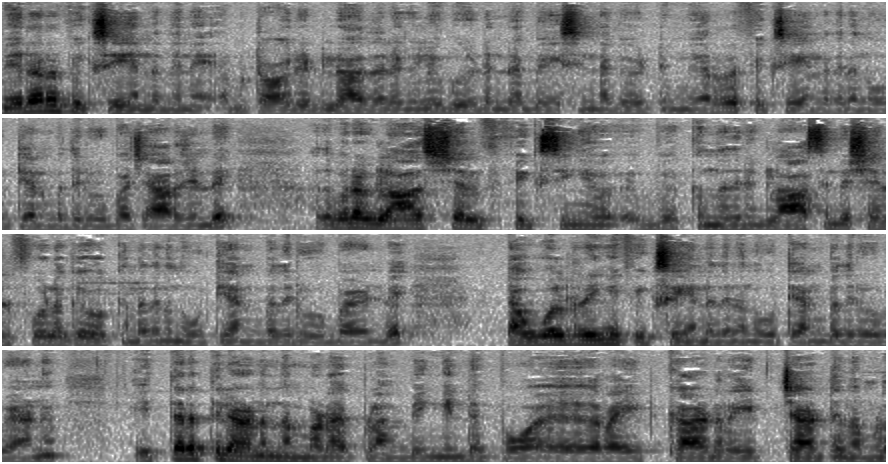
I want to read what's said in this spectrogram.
മിറർ ഫിക്സ് ചെയ്യുന്നതിന് അപ്പോൾ ടോയ്ലറ്റിലോ അതല്ലെങ്കിൽ വീടിന്റെ ബേസിനൊക്കെ വിട്ട് മിറർ ഫിക്സ് ചെയ്യുന്നതിന് നൂറ്റി അൻപത് രൂപ ചാർജ് ഉണ്ട്. അതുപോലെ ഗ്ലാസ് ഷെൽഫ് ഫിക്സിങ് വെക്കുന്നതിന് ഗ്ലാസിന്റെ ഷെൽഫുകളൊക്കെ വെക്കുന്നതിന് നൂറ്റി അൻപത് രൂപയുണ്ട് ടവൽ റിങ് ഫിക്സ് ചെയ്യുന്നതിന് നൂറ്റി അൻപത് രൂപയാണ്. ഇത്തരത്തിലാണ് നമ്മുടെ പ്ലംബിങ്ങിന്റെ റേറ്റ് കാർഡ് റേറ്റ് ചാർട്ട് നമ്മൾ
